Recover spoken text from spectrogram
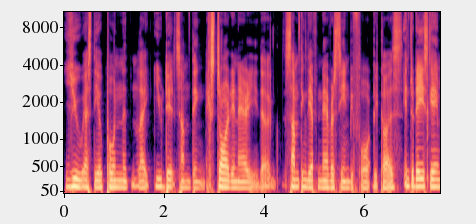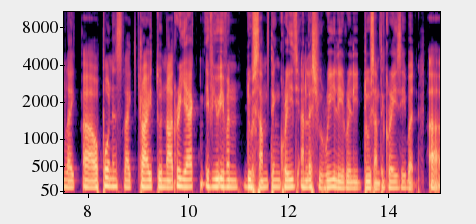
you as the opponent like you did something extraordinary the something they've never seen before. Because in today's game like uh, opponents like try to not react if you even do something crazy unless you really really do something crazy. But uh,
